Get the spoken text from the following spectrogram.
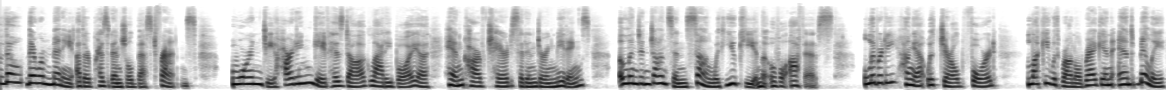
Though there were many other presidential best friends. Warren G. Harding gave his dog, Laddie Boy, a hand carved chair to sit in during meetings. Lyndon Johnson sung with Yuki in the Oval Office. Liberty hung out with Gerald Ford, Lucky with Ronald Reagan, and Millie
